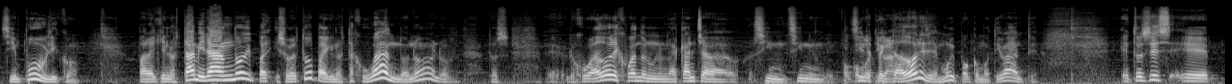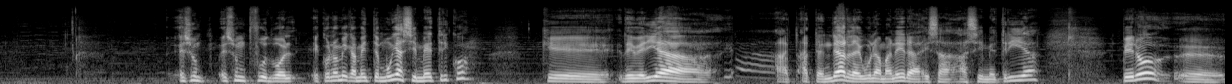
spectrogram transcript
sin público. Para quien lo está mirando y, sobre todo para quien lo está jugando, ¿no? Los, eh, jugadores jugando en una cancha sin, sin, espectadores es muy poco motivante. Entonces, eh, es, un, es un fútbol económicamente muy asimétrico, que debería atender de alguna manera esa asimetría, pero eh,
